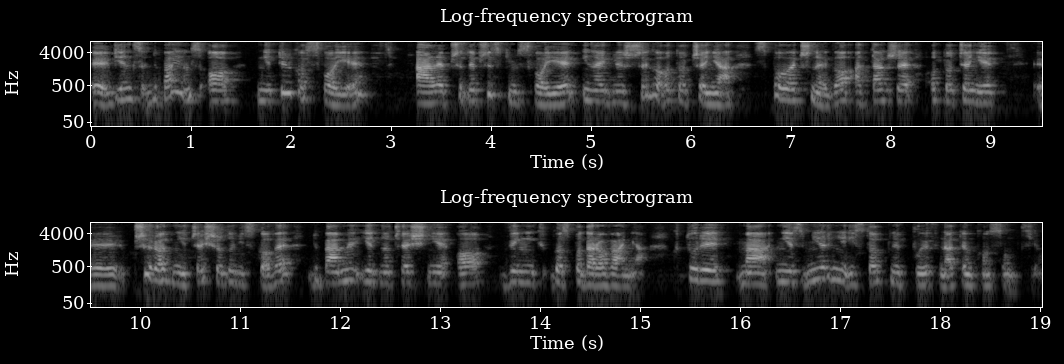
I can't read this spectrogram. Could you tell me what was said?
E, więc dbając o nie tylko swoje, ale przede wszystkim swoje i najbliższego otoczenia społecznego, a także otoczenie e, przyrodnicze, środowiskowe, dbamy jednocześnie o wynik gospodarowania, który ma niezmiernie istotny wpływ na tę konsumpcję.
